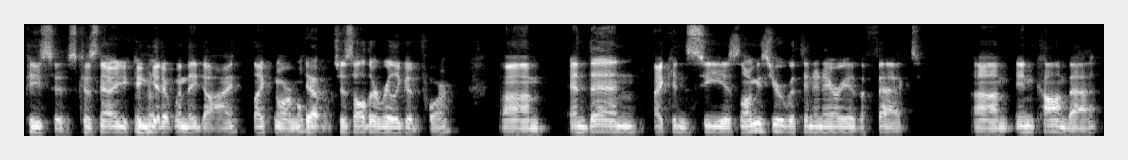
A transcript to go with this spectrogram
pieces because now you can Mhm. get it when they die, like normal, Yep. which is all they're really good for. Um, and then I can see as long as you're within an area of effect um, in combat,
